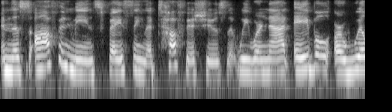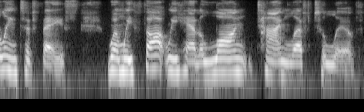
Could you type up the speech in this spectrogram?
And this often means facing the tough issues that we were not able or willing to face when we thought we had a long time left to live.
